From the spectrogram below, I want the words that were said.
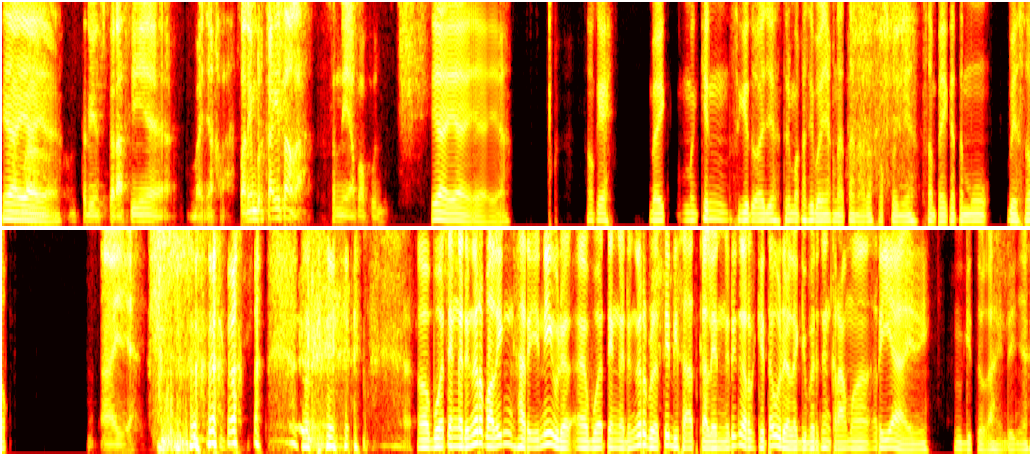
Ya ya ya. Terinspirasinya banyak lah. Saling berkaitan lah seni apa pun. Ya ya ya ya. Oke, baik mungkin segitu aja. Terima kasih banyak Nathan atas waktunya. Sampai ketemu besok. Ah iya. Oke. Eh, buat yang ngedenger paling hari ini udah eh, buat yang ngedenger berarti di saat kalian ngedenger kita udah lagi bercengkrama Ria ini. Begitulah intinya.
